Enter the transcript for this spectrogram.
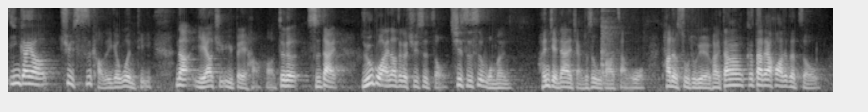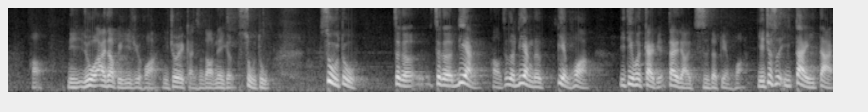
应该要去思考的一个问题，那也要去预备好哈。这个时代如果按照这个趋势走，其实是我们很简单的讲，就是无法掌握它的速度越来越快。当跟大家画这个轴，好，你如果按照比例去画，你就会感受到那个速度，速度这个这个量，好，这个量的变化一定会改变代表值的变化，也就是一代一代，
